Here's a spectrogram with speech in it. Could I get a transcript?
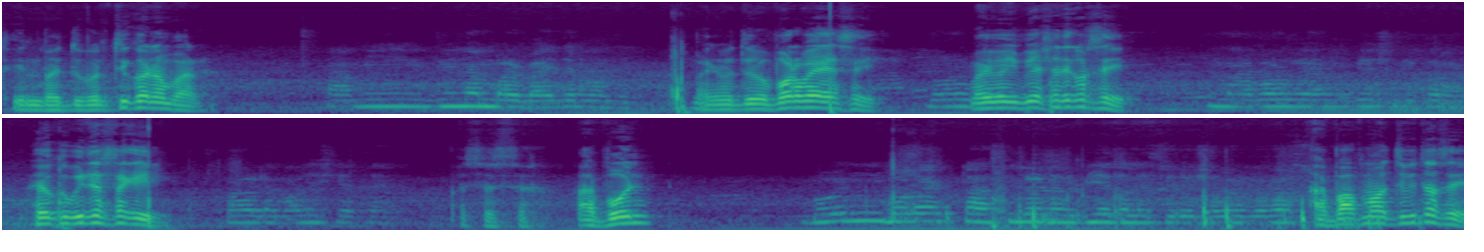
তিন ভাই দুই বোন। তুই কয় নাম্বার আমি দুই নাম্বার ভাইদের মাঝে ভাই দুই বড় ভাই আছে? ভাই ভাই। বিয়ে শাদী করছে? না বড় ভাই আমি বিয়ে শুরু করা হে কি বিদেশ থাকি আচ্ছা আচ্ছা। আর বোন? এটার আর বাপ মা জীবিত আছে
